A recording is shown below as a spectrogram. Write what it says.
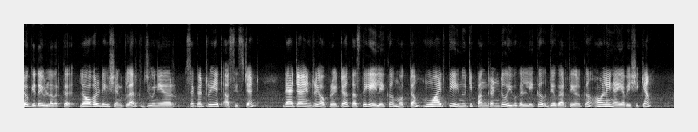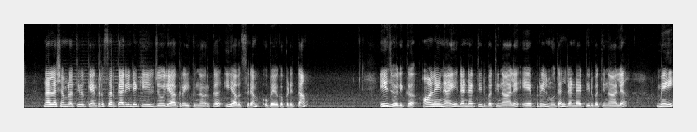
യോഗ്യതയുള്ളവർക്ക് lower division clerk junior secretariat assistant data entry operator തസ്തികയിലേക്ക് മൊത്തം മൂവായിരത്തി എഴുന്നൂറ്റി പന്ത്രണ്ട് ഒഴിവുകളിലേക്ക് ഉദ്യോഗാർത്ഥികൾക്ക് ഓൺലൈനായി അപേക്ഷിക്കാം. നല്ല ശമ്പളത്തിൽ കേന്ദ്ര സർക്കാരിന്റെ കീഴിൽ ജോലി ആഗ്രഹിക്കുന്നവർക്ക് ഈ അവസരം ഉപയോഗപ്പെടുത്താം. ഈ ജോലിക്ക് ഓൺലൈനായി രണ്ടായിരത്തി ഇരുപത്തി നാല് ഏപ്രിൽ മുതൽ രണ്ടായിരത്തി ഇരുപത്തി നാല് മെയ്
